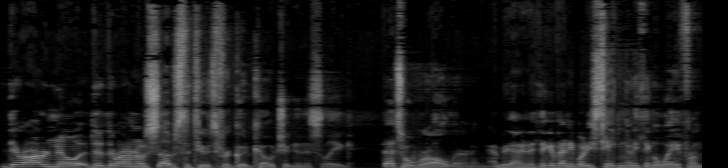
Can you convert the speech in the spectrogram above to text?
There are no there, there are no substitutes for good coaching in this league. That's what we're all learning. I mean, I think if anybody's taking anything away from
